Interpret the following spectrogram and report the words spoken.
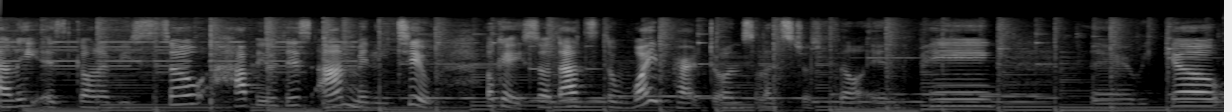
Ellie is gonna be so happy with this and Millie too. Okay, so that's the white part done. So let's just fill in the pink. There we go.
